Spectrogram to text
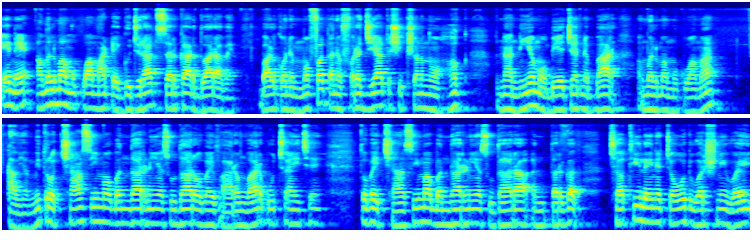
એને અમલમાં મૂકવા માટે ગુજરાત સરકાર દ્વારા ભાઈ, બાળકોને મફત અને ફરજિયાત શિક્ષણનો હકના નિયમો બે હજાર ને બાર અમલમાં મૂકવામાં આવ્યા. મિત્રો, છ્યાસીમો બંધારણીય સુધારો ભાઈ વારંવાર પૂછાય છે. તો ભાઈ, છ્યાસીમાં બંધારણીય સુધારા અંતર્ગત છથી લઈને ચૌદ વર્ષની વય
